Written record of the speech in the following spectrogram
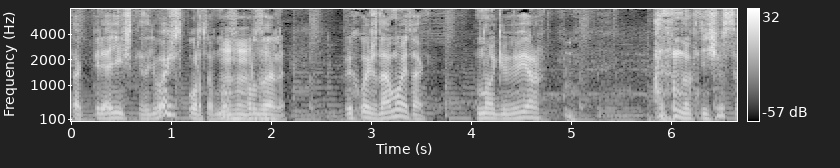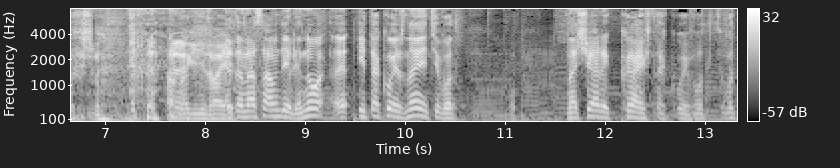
так периодически занимаюсь спортом, ну, в спортзале. Приходишь домой так, ноги вверх, а ног не чувствуешь. А ноги не твои. Это на самом деле. Ну, и такое, знаете, вот вначале кайф такой, вот, вот,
